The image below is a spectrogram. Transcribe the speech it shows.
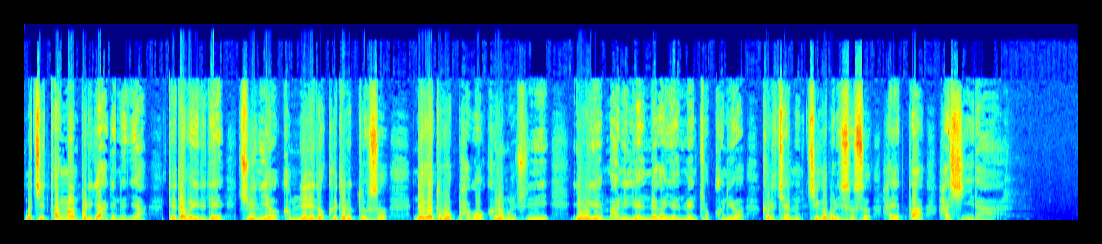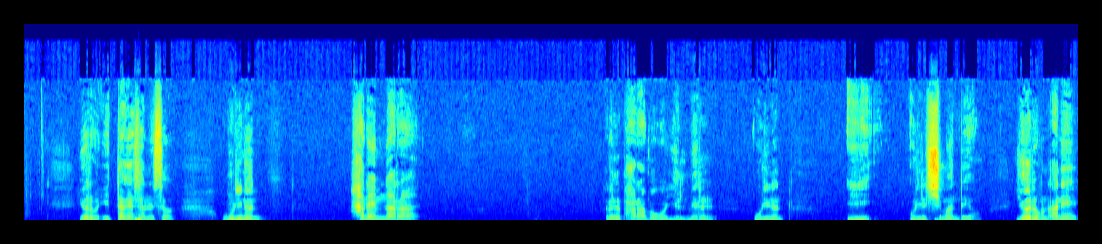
어찌 땅만 버리게 하겠느냐? 대답하 이르되 주인이여 금년에도 그대로 둬서 내가 두루 파고 걸음을 주니 이후에 만일 열매가 열면 좋거니와 그렇지 않으면 찍어버리소서 하였다 하시니라. 여러분 이 땅에 살면서 우리는 하나님 나라를 바라보고 열매를 우리는 이 우리를 심었는데요. 여러분 안에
